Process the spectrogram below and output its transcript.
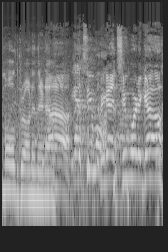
mold growing in there now. We got two more. We got two more to go.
